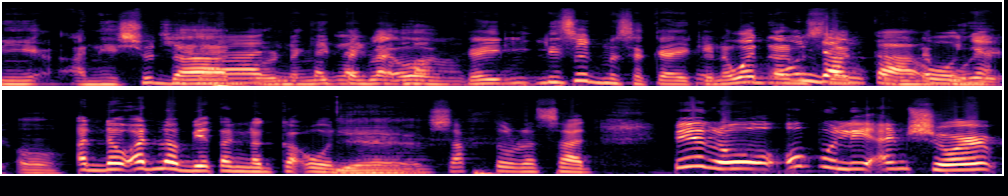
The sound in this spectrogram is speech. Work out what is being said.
ni anhi Syudad, or nangitagla ka oh, ba? kay lisod man sa kay kinawad ang Undang ka, sa oh, nya. oh. Adlaw-adlaw bitang nagkaon. Yes. Sakto rasad. Pero hopefully I'm sure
